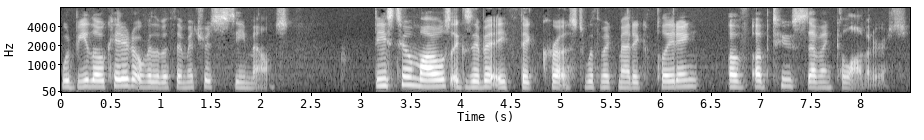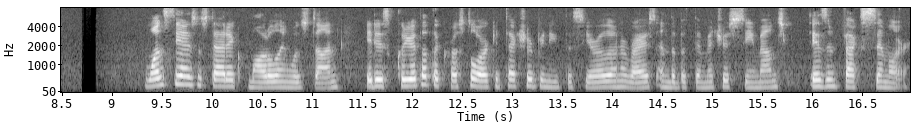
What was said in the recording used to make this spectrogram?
would be located over the Bathymetrists seamounts. These two models exhibit a thick crust with magmatic plating of up to 7 kilometers. Once the isostatic modeling was done, it is clear that the crustal architecture beneath the Sierra Leone Rise and the Bathymetrists seamounts is in fact similar.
